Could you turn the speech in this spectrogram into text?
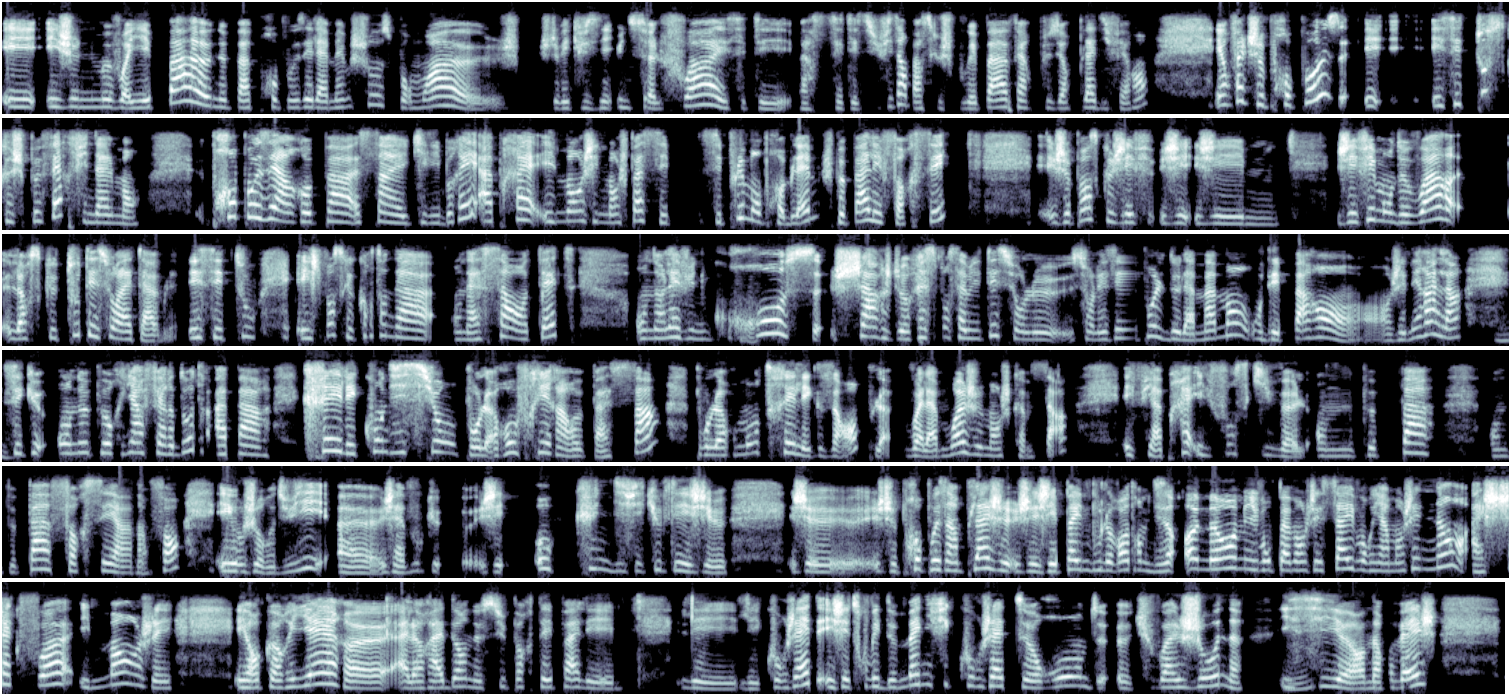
Et, je ne me voyais pas ne pas proposer la même chose. Pour moi, je, devais cuisiner une seule fois, et c'était suffisant parce que je pouvais pas faire plusieurs plats différents. Et en fait, je propose, et, et c'est tout ce que je peux faire finalement. Proposer un repas sain et équilibré. Après, ils mangent, ils ne mangent pas, c'est c'est plus mon problème. Je peux pas les forcer. Je pense que j'ai j'ai fait mon devoir lorsque tout est sur la table et c'est tout. Et je pense que quand on a on a ça en tête, on enlève une grosse charge de responsabilité sur le sur les épaules de la maman ou des parents en, général. Hein. Mmh. C'est que on ne peut rien faire d'autre à part créer les conditions pour leur offrir un repas sain, pour leur montrer l'exemple. Voilà, moi je mange comme ça. Et puis après ils font ce qu'ils veulent. On ne peut pas on ne peut pas forcer un enfant. Et aujourd'hui, euh, j'avoue que j'ai aucune difficulté. Je, je, je propose un plat, je n'ai pas une boule au ventre en me disant oh non mais ils vont pas manger ça, ils vont rien manger. Non, à chaque fois ils mangent. Et, et encore hier, euh, alors Adam ne supportait pas les, les, les courgettes et j'ai trouvé de magnifiques courgettes rondes, euh, tu vois, jaunes mmh. ici euh, en Norvège.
